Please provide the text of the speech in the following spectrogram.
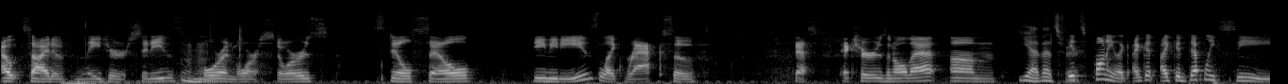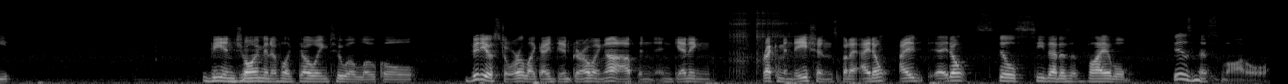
outside of major cities, more and more stores still sell DVDs, like racks of best pictures and all that. Um, Yeah, that's fair. it's funny like i could i could definitely see the enjoyment of like going to a local video store like i did growing up and, and getting recommendations but I, I don't I, I don't still see that as a viable business model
